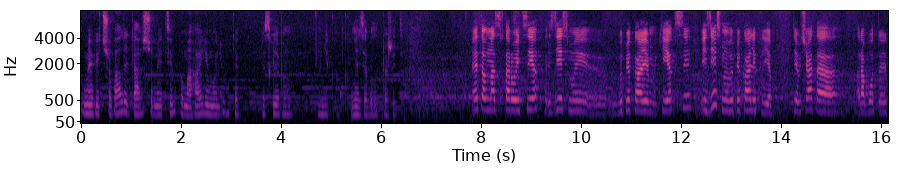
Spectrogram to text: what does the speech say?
Ми відчували, да, що ми цим допомагаємо людям. Без хлеба ну, никак нельзя было прожить. Это у нас второй цех. Здесь мы э, выпекаем кексы. И здесь мы выпекали хлеб. Девчата работают.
